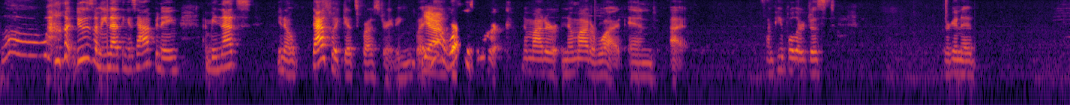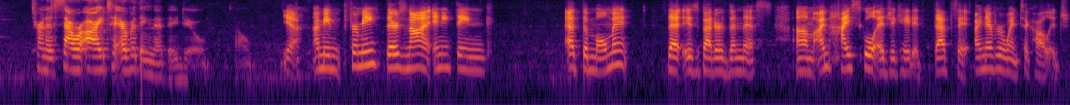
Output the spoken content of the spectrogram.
hello, do something, nothing is happening. I mean, that's you know that's what gets frustrating. But yeah, Yeah. work is work, no matter no matter what. And uh, some people are just they're gonna turn a sour eye to everything that they do. Yeah. I mean, for me, there's not anything at the moment that is better than this. Um, I'm high school educated. That's it. I never went to college.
